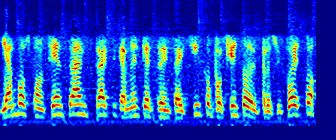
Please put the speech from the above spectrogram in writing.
y ambos concentran prácticamente el 35% del presupuesto,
